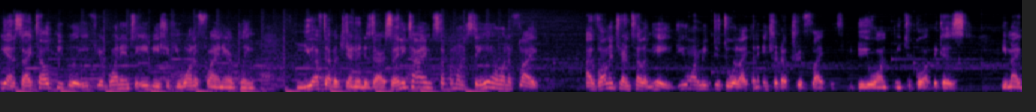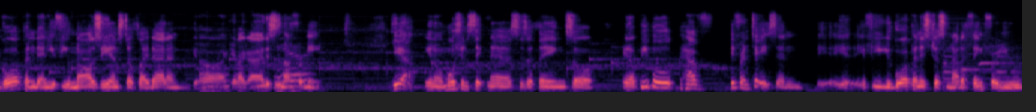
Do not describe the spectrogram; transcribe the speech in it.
yeah, so I tell people if you're going into aviation, if you want to fly an airplane, you have to have a genuine desire. So anytime someone say, "Hey, I want to fly," I volunteer and tell them, "Hey, do you want me to do like an introductory flight? Do you want me to go up because?" You might go up and then you feel nausea and stuff like that, and you know, and you're like, ah, this is not for me. Yeah, you know, motion sickness is a thing. So, you know, people have different tastes, and if you, you go up and it's just not a thing for you,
